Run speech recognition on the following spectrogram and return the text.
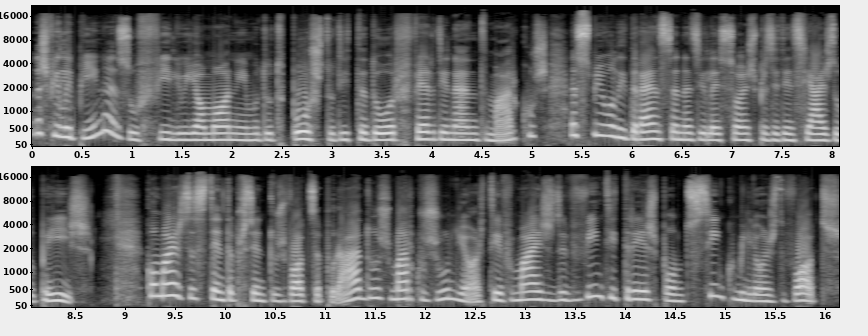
Nas Filipinas, o filho e homónimo do deposto ditador Ferdinand Marcos assumiu a liderança nas eleições presidenciais do país. Com mais de 70% dos votos apurados, Marcos Júnior teve mais de 23,5 milhões de votos,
